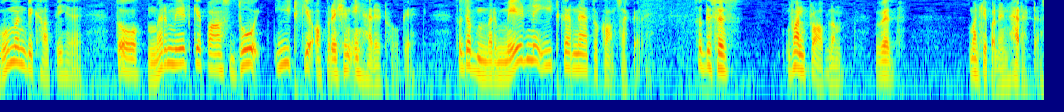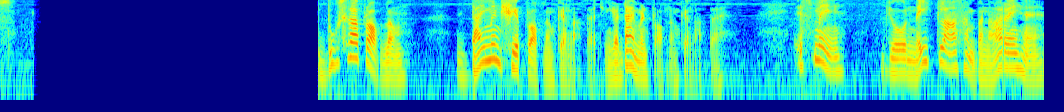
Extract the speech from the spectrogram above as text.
وومن بھی کھاتی ہے، تو مرمیڈ کے پاس دو ایٹ کے آپریشن انہیریٹ ہو گئے۔ تو جب مرمیڈ نے ایٹ کرنا ہے تو کون سا کرے so this is one problem with multiple inheritance دوسرا پرابلم ڈائمنڈ شیپ پرابلم کہلاتا ہے جی یا ڈائمنڈ پرابلم کہلاتا ہے۔ اس میں جو نئی کلاس ہم بنا رہے ہیں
